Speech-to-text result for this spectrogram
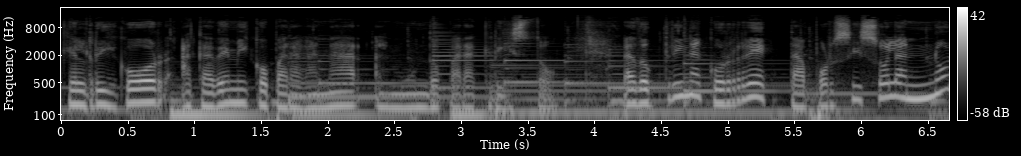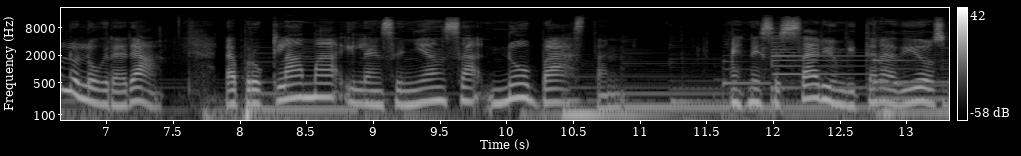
que el rigor académico para ganar al mundo para Cristo. La doctrina correcta por sí sola no lo logrará. La proclama y la enseñanza no bastan. Es necesario invitar a Dios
